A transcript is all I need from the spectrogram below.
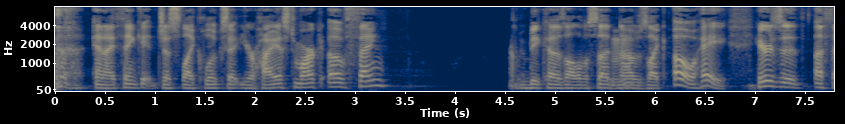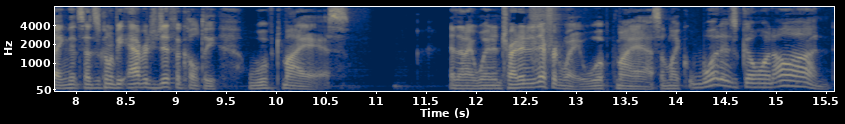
and I think it just like looks at your highest mark of thing because all of a sudden I mm-hmm. was like, "Oh, hey, here's a, a thing that says it's going to be average difficulty." Whooped my ass. And then I went and tried it a different way. Whooped my ass. I'm like, "What is going on?"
